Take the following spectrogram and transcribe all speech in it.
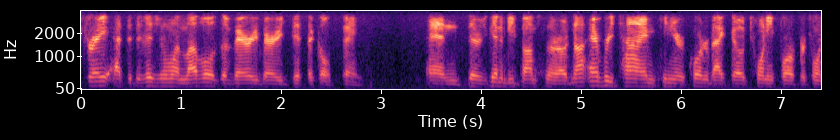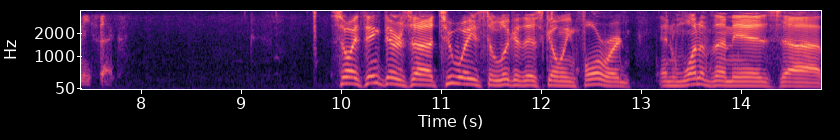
straight at the Division One level is a very, very difficult thing. And there's going to be bumps in the road. Not every time can your quarterback go 24 for 26. So I think there's uh, two ways to look at this going forward, and one of them is uh,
